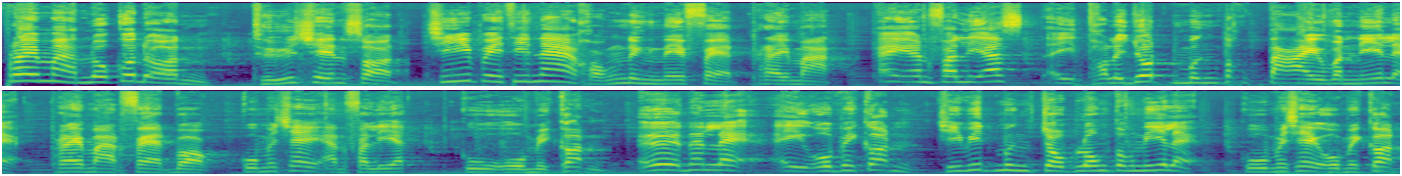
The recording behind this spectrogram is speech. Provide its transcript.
ไพรมาดโลโกดอน ถือเชนสอด ชี้ไปที่หน้าของหนึ่งในแฝดไพรมาดไออันฟาริอัสไอทรยศมึงต้องตายวันนี้แหละไพรมาดแฝดบอกกูไม่ใช่อันฟาริอัสกูโอเมกอน เออ นั่นแหละ ไอโอเมกอน ชีวิตมึงจบลงตรงนี้แหละ กูไม่ใช่โอเมกอน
